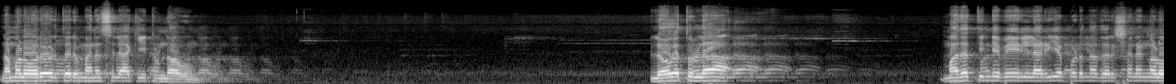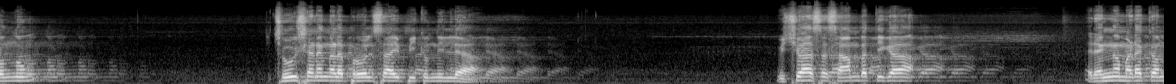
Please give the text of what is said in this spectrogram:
നമ്മൾ ഓരോരുത്തരും മനസ്സിലാക്കിയിട്ടുണ്ടാവും. ലോകത്തുള്ള മതത്തിന്റെ പേരിൽ അറിയപ്പെടുന്ന ദർശനങ്ങളൊന്നും ചൂഷണങ്ങളെ പ്രോത്സാഹിപ്പിക്കുന്നില്ല. വിശ്വാസ സാമ്പത്തിക രംഗമടക്കം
